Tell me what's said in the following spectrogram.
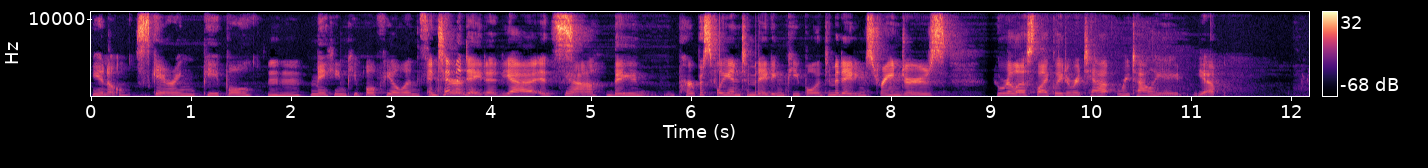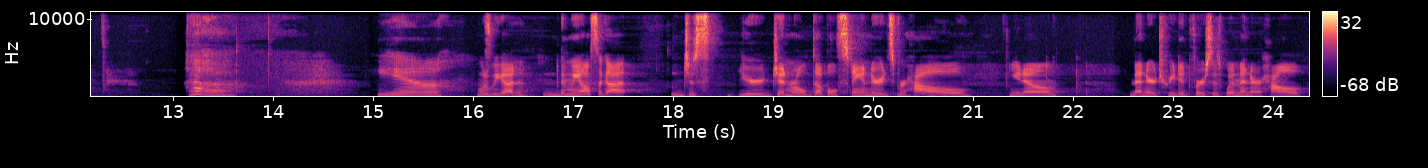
you know, scaring people, mm-hmm. making people feel insecure. Intimidated, yeah. It's Yeah. they purposefully intimidating people, intimidating strangers who are less likely to reta- retaliate. Yep. yeah. What do we got? Then we also got just your general double standards for how, you know, men are treated versus women or how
